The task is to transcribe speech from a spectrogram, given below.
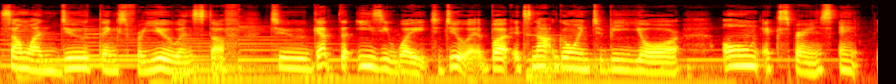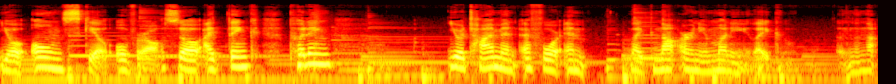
someone do things for you and stuff to get the easy way to do it. But it's not going to be your own experience and your own skill overall. So i think putting your time and effort and like not earning money like not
